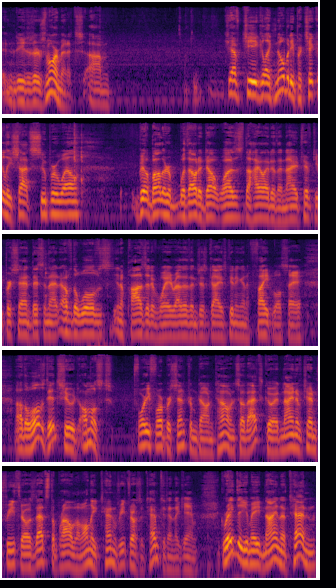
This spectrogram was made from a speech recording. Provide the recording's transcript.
And he deserves more minutes. Um, Jeff Teague, like nobody particularly shot super well. Bill Butler, without a doubt, was the highlight of the night. 50%, this and that, of the Wolves in a positive way rather than just guys getting in a fight, we'll say. Uh, the Wolves did shoot almost 44% from downtown, so that's good. 9 of 10 free throws. That's the problem. Only 10 free throws attempted in the game. Great that you made 9 of 10,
